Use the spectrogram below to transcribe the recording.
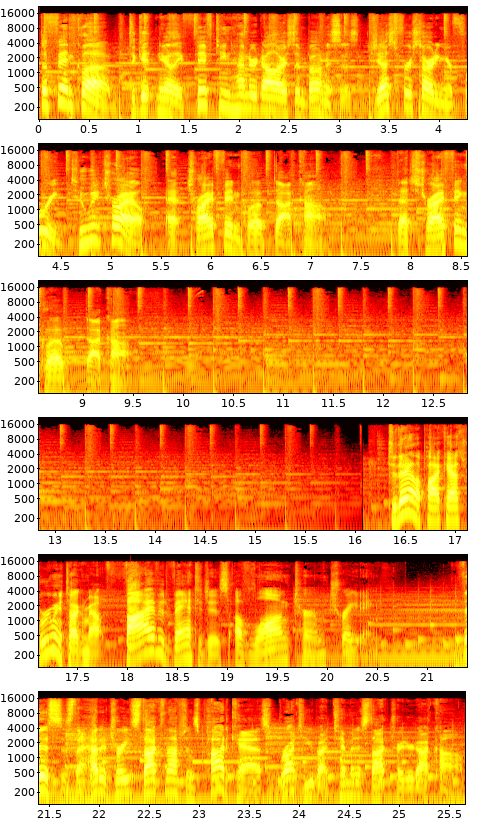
the Fin Club, to get nearly $1,500 in bonuses just for starting your free two week trial at tryfinclub.com. That's tryfinclub.com. Today on the podcast, we're going to be talking about five advantages of long term trading. This is the How to Trade Stocks and Options podcast brought to you by 10MinuteStockTrader.com,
